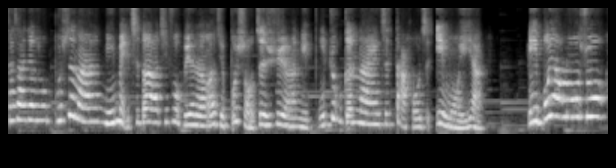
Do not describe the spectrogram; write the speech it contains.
莎莎就说：“不是吗？你每次都要欺负别人，而且不守秩序啊！你不就跟那一只大猴子一模一样？你不要啰嗦！”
